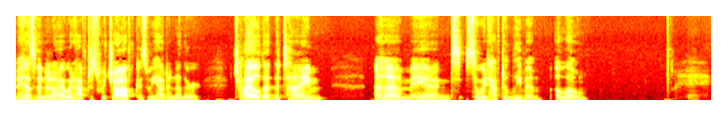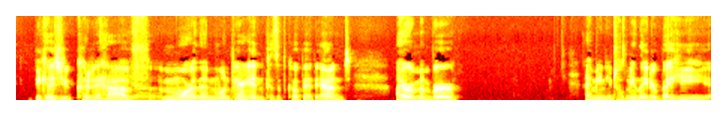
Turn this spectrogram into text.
my husband and I would have to switch off because we had another child at the time. Um, and so we'd have to leave him alone because you couldn't have Yeah. more than one parent in because of COVID. And I remember, I mean, he told me later, but he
